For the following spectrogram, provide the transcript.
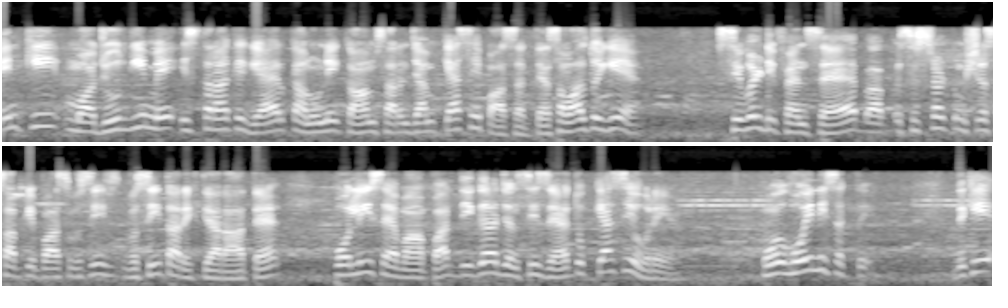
इनकी मौजूदगी में इस तरह के गैर कानूनी काम सर अंजाम कैसे पा सकते हैं? सवाल तो ये है। सिविल डिफेंस है असिस्टेंट कमिश्नर साहब के पास वसी वसी तार इख्तियार हैं पुलिस है वहाँ पर दीगर एजेंसीज हैं तो कैसे हो रहे हैं? हो, हो ही नहीं सकते। देखिए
